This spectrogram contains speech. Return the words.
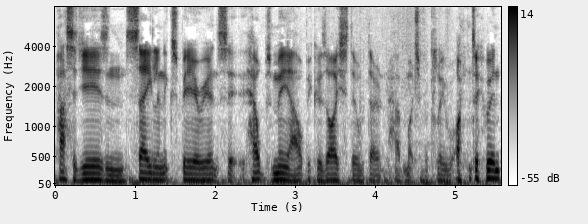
passages and sailing experience it helps me out because I still don't have much of a clue what I'm doing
